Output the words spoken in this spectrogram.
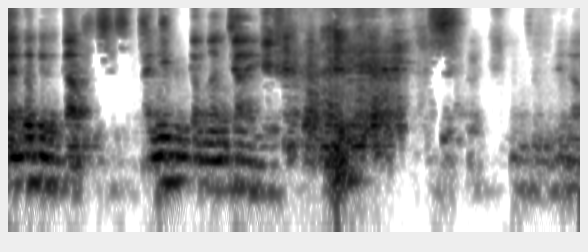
ท่านก็เดินกลับ อันนี้คือกำลังใจให้เรา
